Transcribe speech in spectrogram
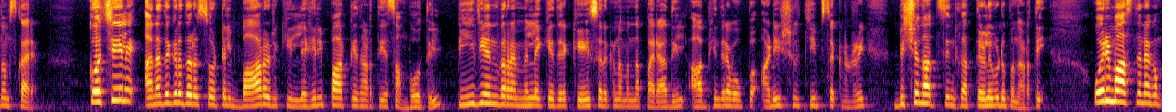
നമസ്കാരം. കൊച്ചിയിലെ അനധികൃത റിസോർട്ടിൽ ബാർ ഒരുക്കി ലഹരി പാർട്ടി നടത്തിയ സംഭവത്തിൽ P V Anwar M L എക്കെതിരെ കേസെടുക്കണമെന്ന പരാതിയിൽ ആഭ്യന്തര വകുപ്പ് additional chief secretary Biswanath Sinha തെളിവെടുപ്പ് നടത്തി. ഒരു മാസത്തിനകം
